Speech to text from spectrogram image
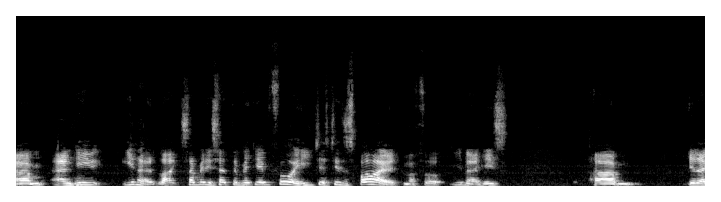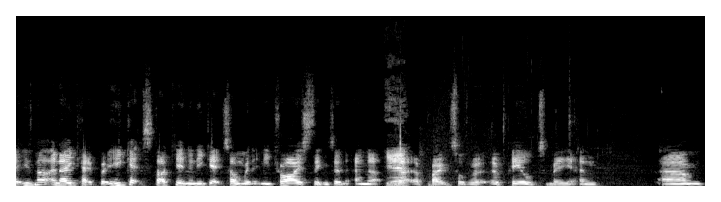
Um, and he, you know, like somebody said the video before, he just inspired. And I thought, you know, he's, um, you know, he's not an AK, but he gets stuck in and he gets on with it and he tries things. And, and that, Yeah. that approach sort of appealed to me. And um,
